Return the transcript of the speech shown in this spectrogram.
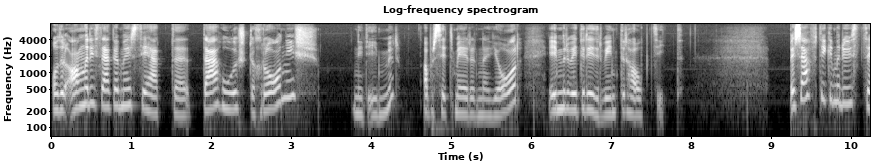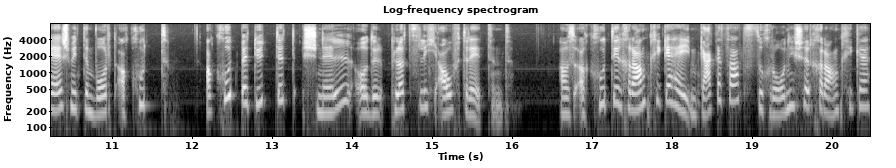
Oder andere sagen mir, sie hätten diesen Husten chronisch nicht immer, aber seit mehreren Jahren, immer wieder in der Winterhalbzeit. Beschäftigen wir uns zuerst mit dem Wort akut. Akut bedeutet schnell oder plötzlich auftretend. Also akute Erkrankungen haben im Gegensatz zu chronischen Erkrankungen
